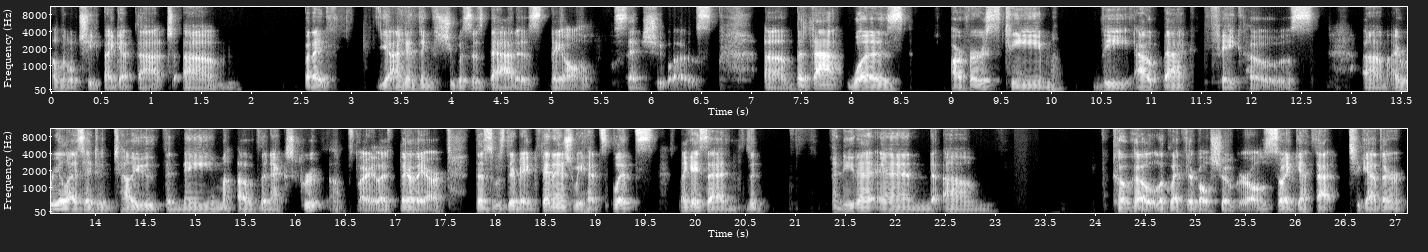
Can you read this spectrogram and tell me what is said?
a little cheap. I get that. Um, but I, yeah, I didn't think she was as bad as they all said she was. Um, but that was our first team, the Outback Fake Hoes. Um, I realized I didn't tell you the name of the next group. I'm sorry, there they are. This was their big finish. We had splits. Like I said, the Anita and um, Coco look like they're both showgirls, so I get that together.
